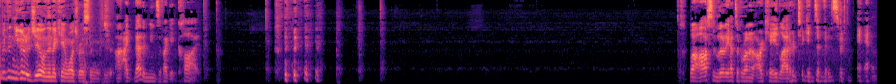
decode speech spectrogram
but then you go to jail and then I can't watch wrestling with you. I, I that means if I get caught. Well, Austin literally had to run an arcade ladder to get to Vince McMahon.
